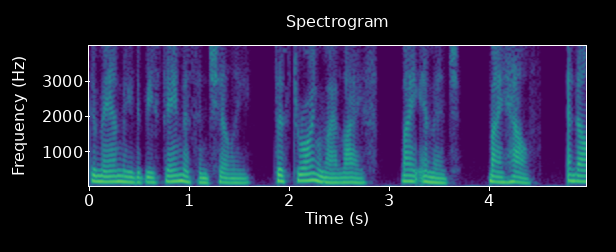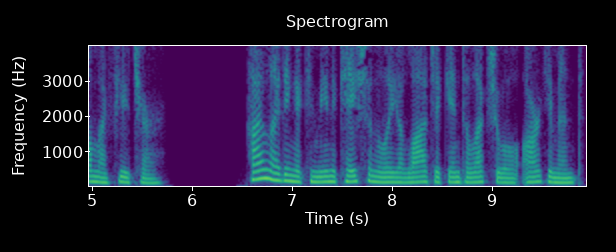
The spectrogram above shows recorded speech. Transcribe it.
demand me to be famous in Chile, destroying my life, my image, my health, and all my future. Highlighting a communicationally illogic intellectual argument,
